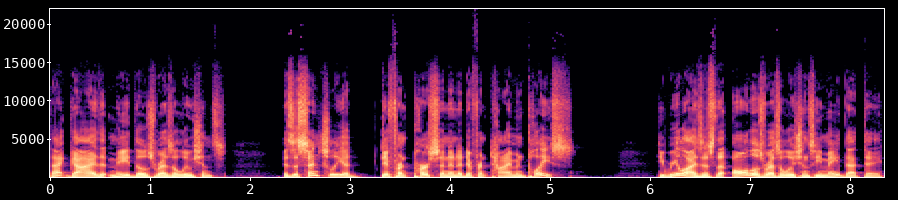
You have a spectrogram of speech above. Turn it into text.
that guy that made those resolutions is essentially a different person in a different time and place. He realizes that all those resolutions he made that day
